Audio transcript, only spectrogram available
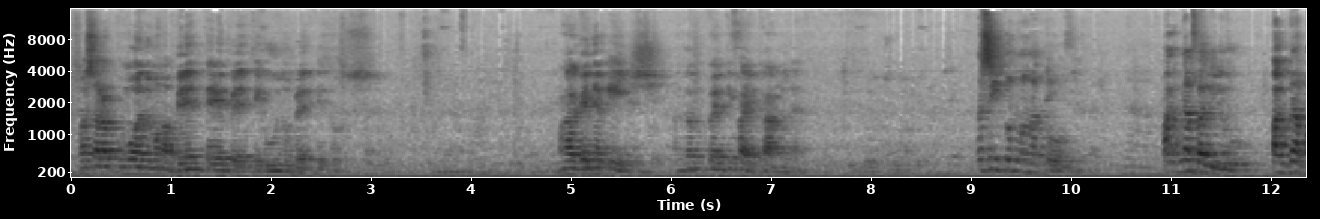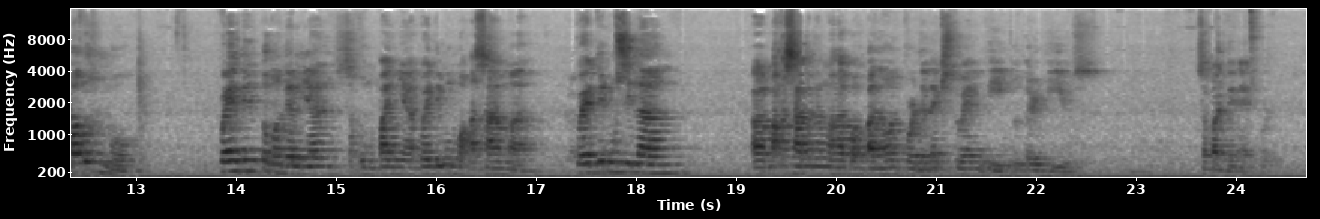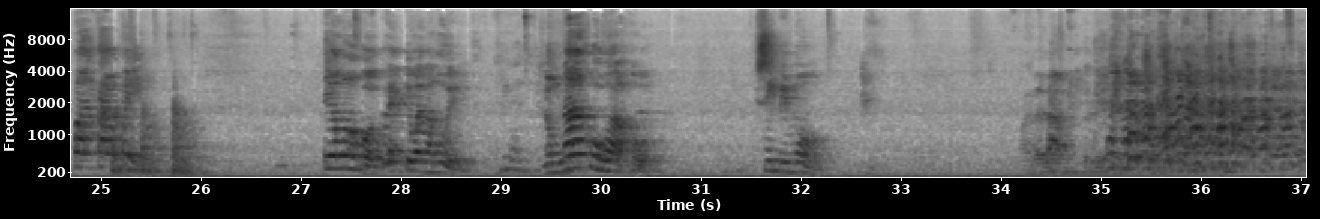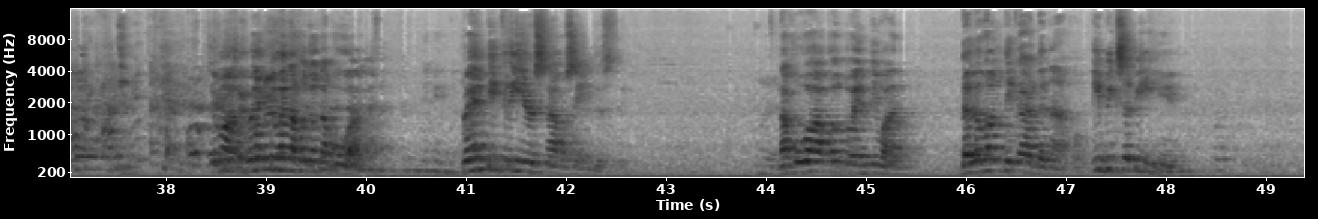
masarap kumuha ng mga 20, 21, 22. Mga ganyang age, hanggang 25 kamo na. Kasi itong mga to, pag nabaliw, pag nabaon mo, pwede tumagal yan sa kumpanya, pwede mo makasama, pwede mo silang ah, makasama ng mahabang panahon for the next 20 to 30 years sa pagde-network. Bata pa eh. Tingnan mo ako, 21 ako eh. Nung nakuha ko, isipin mo, malalaman ko rin. Di ba, 21 ako nung nakuha. 23 years na ako sa industry. Nakuha ako 21, dalawang dekada na ako. Ibig sabihin,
